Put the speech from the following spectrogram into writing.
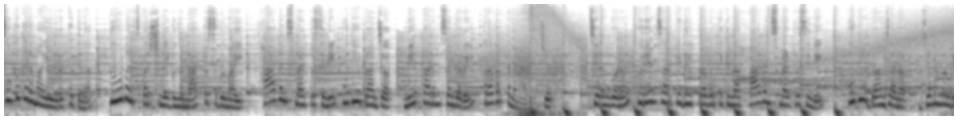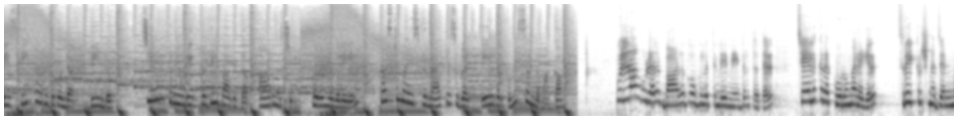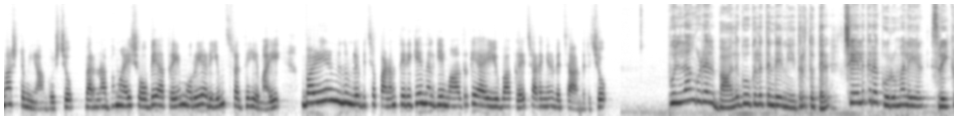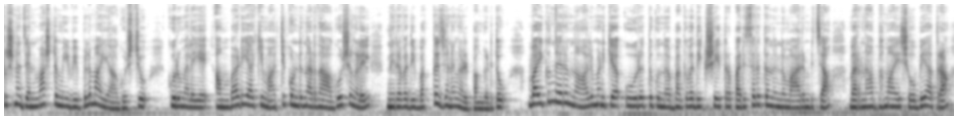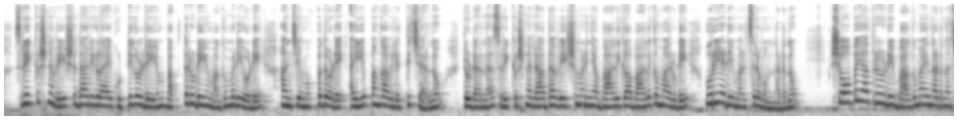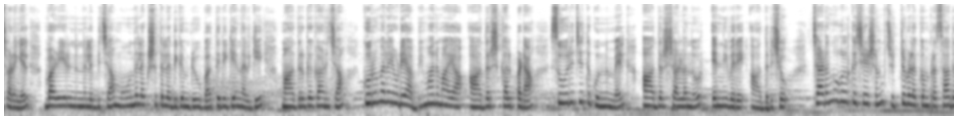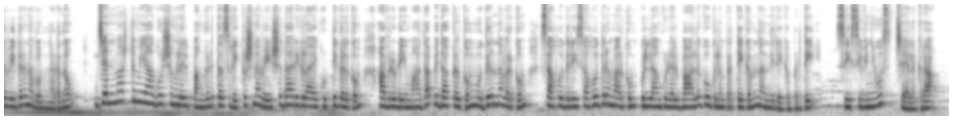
സുഖകരമായ ഉറക്കത്തിന് തൂവൽ സ്പർശമേകുന്ന മാട്രസുകളുമായി ഹാവൻസ് മാട്രസിന്റെ പുതിയ ബ്രാഞ്ച് മേപ്പാടം സെന്ററിൽ പ്രവർത്തനം ആരംഭിച്ചു. ചിറങ്കോണം കുര്യൻ സാർക്കേഡിൽ പ്രവർത്തിക്കുന്ന ഹാവൻസ് മാട്രസിന്റെ പുതിയ ബ്രാഞ്ചാണ് ജനങ്ങളുടെ സ്വീകാര്യത കൊണ്ട് വീണ്ടും ചേലക്കരയുടെ ഹൃദയഭാഗത്ത് ആരംഭിച്ചു. കുറഞ്ഞ വിലയിൽ കസ്റ്റമൈസ്ഡ് മാട്രസുകൾ ഏവർക്കും സ്വന്തമാക്കാം. പുല്ലാങ്കുഴൽ ബാലഗോകുലത്തിന്റെ നേതൃത്വത്തിൽ ചേലക്കര കുറുമലയിൽ ശ്രീകൃഷ്ണ ജന്മാഷ്ടമി ആഘോഷിച്ചു. വർണാഭമായ ശോഭയാത്രയും മുറിയടിയും ശ്രദ്ധേയമായി. വഴിയിൽ നിന്നും ലഭിച്ച പണം തിരികെ നൽകി മാതൃകയായ യുവാക്കളെ ചടങ്ങിൽ വെച്ച് ആദരിച്ചു. പുല്ലാങ്കുഴൽ ബാലഗോകുലത്തിന്റെ നേതൃത്വത്തിൽ ചേലക്കര കുറുമലയിൽ ശ്രീകൃഷ്ണ ജന്മാഷ്ടമി വിപുലമായി ആഘോഷിച്ചു. കുറുമലയെ അമ്പാടിയാക്കി മാറ്റിക്കൊണ്ട് നടന്ന ആഘോഷങ്ങളിൽ നിരവധി ഭക്തജനങ്ങൾ പങ്കെടുത്തു. വൈകുന്നേരം നാലു മണിക്ക് ഊരത്തുകുന്ന് ഭഗവതി ക്ഷേത്ര പരിസരത്ത് നിന്നും ആരംഭിച്ച വർണാഭമായ ശോഭയാത്ര ശ്രീകൃഷ്ണ വേഷധാരികളായ കുട്ടികളുടെയും ഭക്തരുടെയും അകമ്പടിയോടെ അഞ്ച് മുപ്പതോടെ അയ്യപ്പങ്കാവിൽ എത്തിച്ചേർന്നു. തുടർന്ന് ശ്രീകൃഷ്ണ രാധ വേഷമണിഞ്ഞ ബാലിക ബാലകന്മാരുടെ ഉറിയടി മത്സരവും നടന്നു. ശോഭയാത്രയുടെ ഭാഗമായി നടന്ന ചടങ്ങിൽ വഴിയിൽ നിന്ന് ലഭിച്ച മൂന്ന് ലക്ഷത്തിലധികം രൂപ തിരികെ നൽകി മാതൃക കാണിച്ച കുറുമലയുടെ അഭിമാനമായ ആദർശ് കൽപ്പട സൂര്യജിത്ത് കുന്നുമ്മേൽ ആദർശ് അള്ളന്നൂർ എന്നിവരെ ആദരിച്ചു. ചടങ്ങുകൾക്ക് ശേഷം ചുറ്റുവിളക്കും പ്രസാദ വിതരണവും നടന്നു. ജന്മാഷ്ടമി ആഘോഷങ്ങളിൽ പങ്കെടുത്ത ശ്രീകൃഷ്ണ വേഷധാരികളായ കുട്ടികൾക്കും അവരുടെ മാതാപിതാക്കൾക്കും മുതിർന്നവർക്കും സഹോദരി സഹോദരന്മാർക്കും പുല്ലാങ്കുഴൽ ബാലഗോകുലം പ്രത്യേകം നന്ദി രേഖപ്പെടുത്തി. C news Chelakkara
